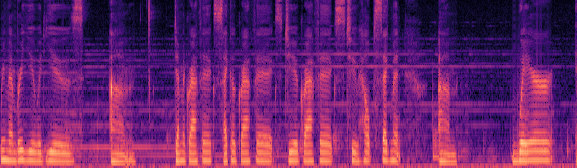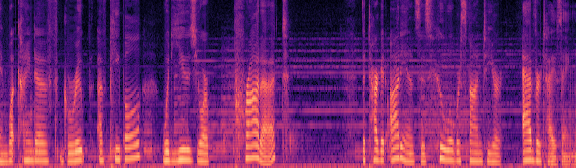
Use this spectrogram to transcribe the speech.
remember, you would use um, demographics, psychographics, geographics to help segment um, where and what kind of group of people would use your product. The target audience is who will respond to your advertising.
